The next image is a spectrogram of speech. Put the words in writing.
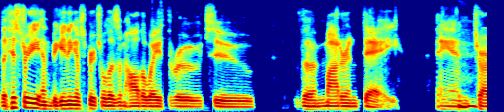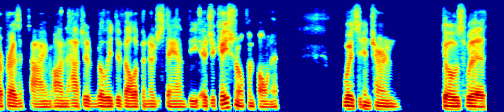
the history and beginning of spiritualism all the way through to the modern day and mm-hmm. to our present time on how to really develop and understand the educational component, which in turn goes with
